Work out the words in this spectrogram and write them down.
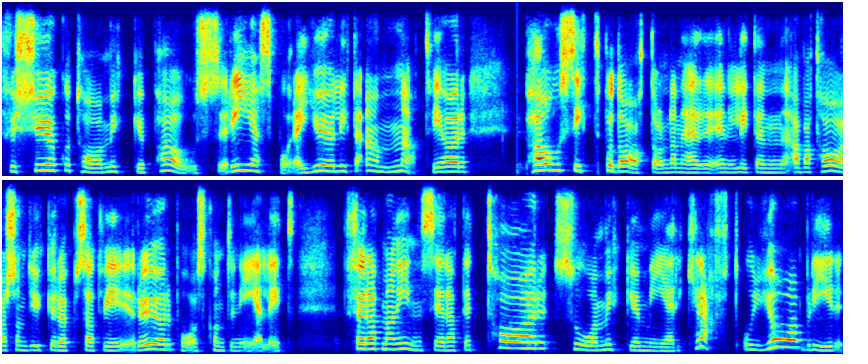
Försök att ta mycket paus, res på dig, gör lite annat. Vi har pausit på datorn, den här en liten avatar som dyker upp så att vi rör på oss kontinuerligt. För att man inser att det tar så mycket mer kraft och jag blir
